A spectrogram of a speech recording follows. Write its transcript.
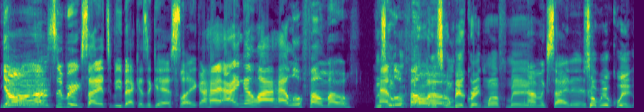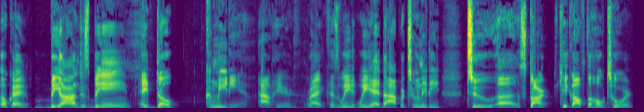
Y'all, I'm super excited to be back as a guest. Like I had, I ain't gonna lie, I had a little FOMO. This a is- FOMO. oh, this is gonna be a great month, man. I'm excited. So real quick, okay, beyond just being a dope comedian out here, right? Because we we had the opportunity to uh, start kick off the whole tour,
